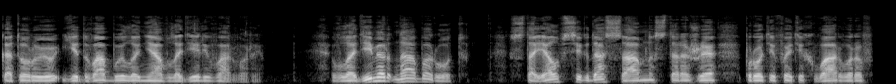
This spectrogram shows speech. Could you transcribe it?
которую едва было не овладели варвары. Владимир, наоборот, стоял всегда сам на стороже против этих варваров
